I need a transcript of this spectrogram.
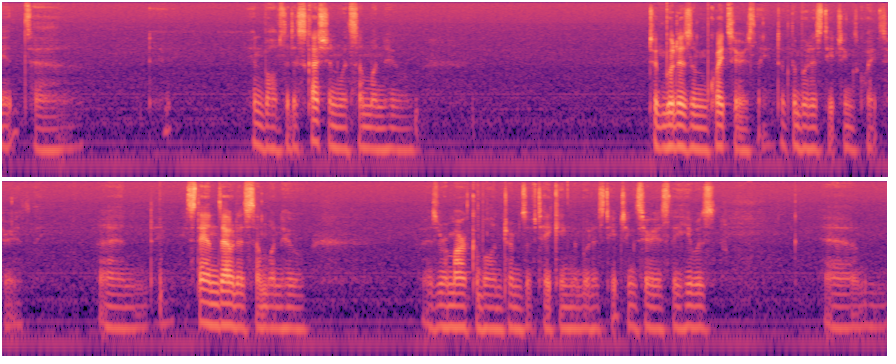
it uh, involves a discussion with someone who took Buddhism quite seriously, took the Buddha's teachings quite seriously. And stands out as someone who is remarkable in terms of taking the Buddha's teaching seriously. He was um,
